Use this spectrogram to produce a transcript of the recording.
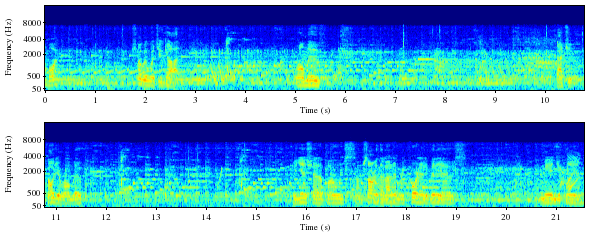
come on, boy. Show me what you got. Wrong move. Got you. Told you wrong move. But yeah, Shadow Bones, I'm sorry that I didn't record any videos of me and you playing.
